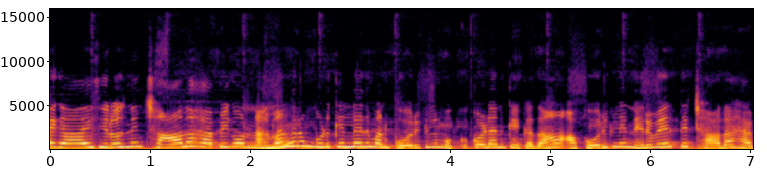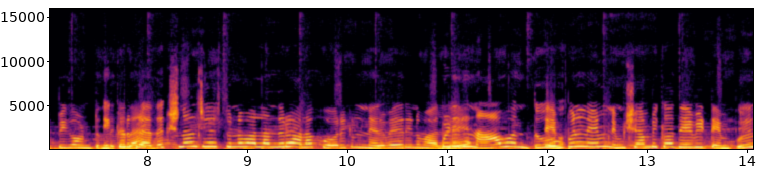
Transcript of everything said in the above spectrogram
హే గాయ్స్ ఈ రోజు నేను చాలా హ్యాపీగా ఉన్నాను. మనమందరం గుడికి వెళ్ళేది మన కోరికలు మొక్కుకోవడానికే కదా. ఆ కోరికలు నెరవేరితే చాలా హ్యాపీగా ఉంటుంది కదా. ప్రదక్షిణాలు చేస్తున్న వాళ్ళందరూ అలా కోరికలు నెరవేరిన వాళ్ళు. నా వంతు temple name Nimishambika Devi temple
